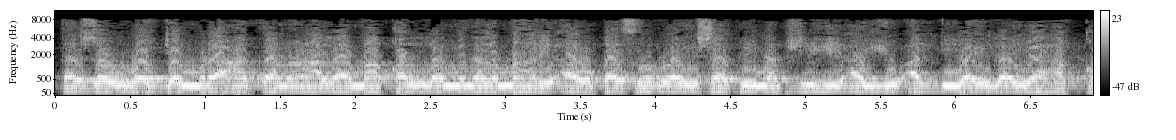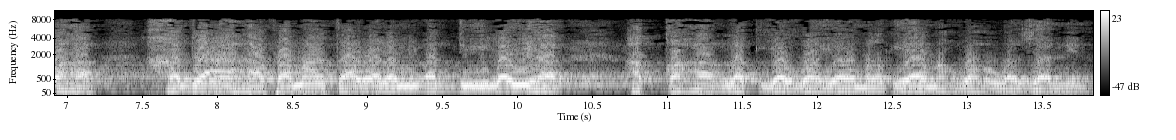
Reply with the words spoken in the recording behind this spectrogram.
tazawwaja imra'atan ala ma qalla min al-mahri aw kasur laysa fi nafsihi ay yu'addi ilayha haqqaha khada'aha famata wa lam yu'addi ilayha haqqaha laqiyallahu yawmal qiyamah wa huwa zanin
